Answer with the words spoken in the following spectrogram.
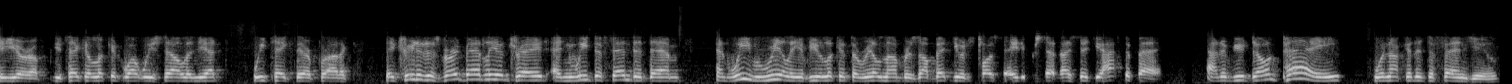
to Europe. You take a look at what we sell, and yet we take their product. They treated us very badly in trade, and we defended them. And we really, if you look at the real numbers, I'll bet you it's close to 80%. I said, you have to pay. And if you don't pay, we're not going to defend you.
